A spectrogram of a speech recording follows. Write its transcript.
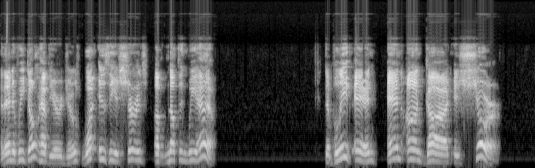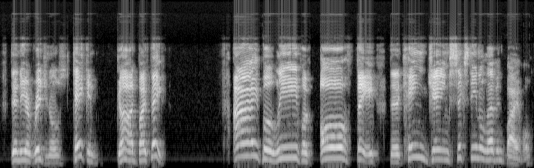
And then if we don't have the originals, what is the assurance of nothing we have? The belief in and on God is surer than the originals taken God by faith. I believe of all faith the King James 1611 Bible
